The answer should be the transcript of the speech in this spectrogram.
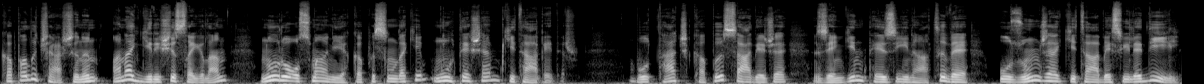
Kapalı Çarşı'nın ana girişi sayılan Nuru Osmaniye kapısındaki muhteşem kitabedir. Bu taç kapı sadece zengin tezyinatı ve uzunca kitabesiyle değil,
